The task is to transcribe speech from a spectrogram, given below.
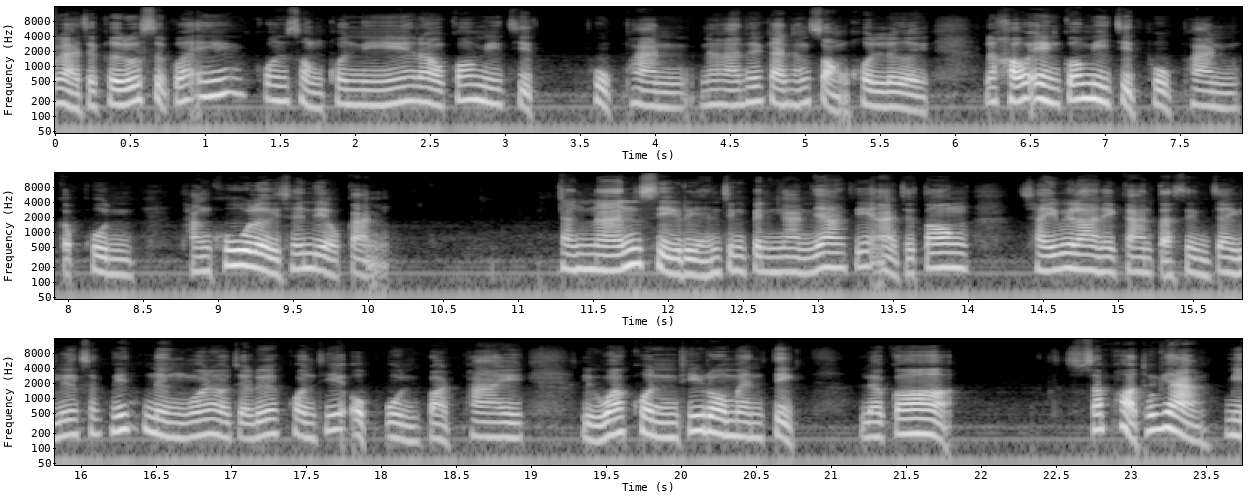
คุณอาจจะเคยรู้สึกว่า เอ๊ะ คนสองคนนี้เราก็มีจิตผูกพันนะคะด้วยกันทั้งสองคนเลย แล้วเขาเองก็มีจิตผูกพันกับคุณทั้งคู่เลยเช่นเดียวกัน ดังนั้นสี่เหรียญจึงเป็นงานยากที่อาจจะต้องใช้เวลาในการตัดสินใจเลือกสักนิดหนึ่งว่าเราจะเลือกคนที่อบอุ่นปลอดภัย หรือว่าคนที่โรแมนติก แล้วก็ซัพพอร์ตทุกอย่างมี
